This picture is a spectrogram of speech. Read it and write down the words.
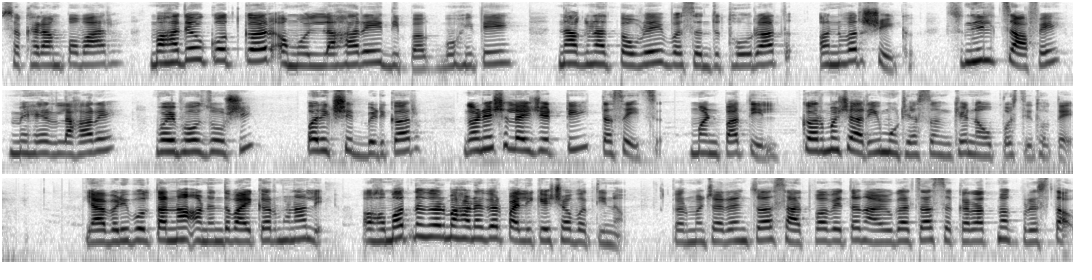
सखाराम पवार महादेव कोतकर अमोल लहारे दीपक मोहिते नागनाथ पवळे वसंत थोरात अनवर शेख सुनील चाफे मेहेर लहारे वैभव जोशी परीक्षित बिडकर गणेश लयजेट्टी तसेच मनपातील कर्मचारी मोठ्या संख्येनं उपस्थित होते. यावेळी बोलताना आनंद वायकर म्हणाले अहमदनगर महानगरपालिकेच्या वतीनं कर्मचाऱ्यांचा सातवा वेतन आयोगाचा सकारात्मक प्रस्ताव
